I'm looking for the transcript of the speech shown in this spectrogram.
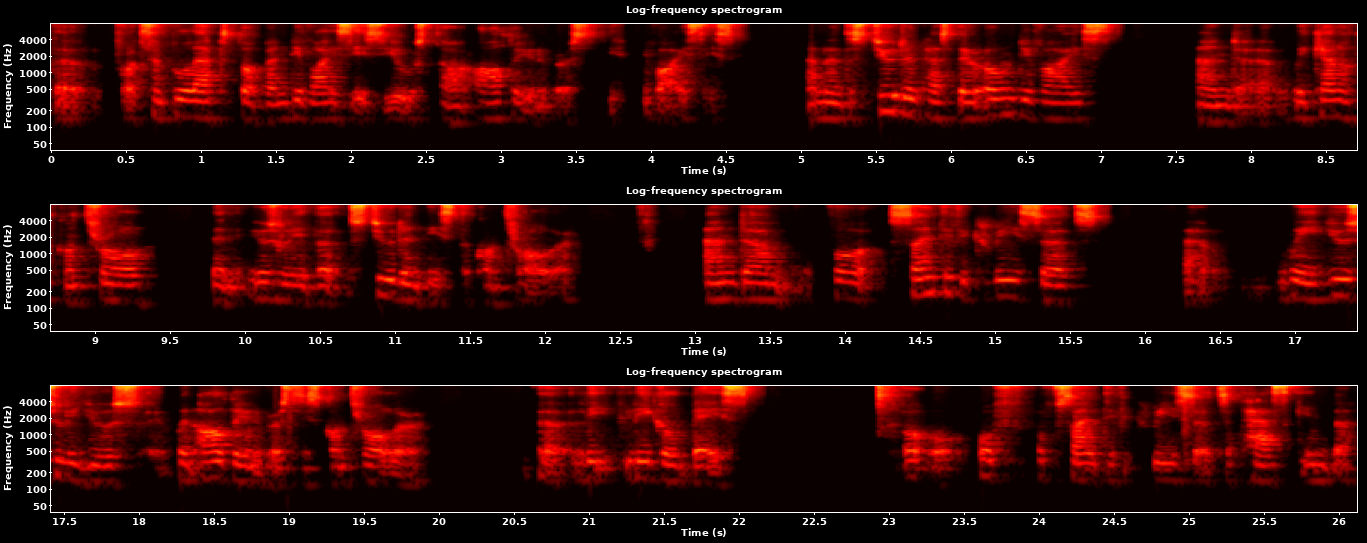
the, for example, laptop and devices used are Aalto University devices. And when the student has their own device and uh, we cannot control, then usually the student is the controller. And um, for scientific research, uh, we usually use, when Aalto University is controller, the le legal base of, of, scientific research at task in the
